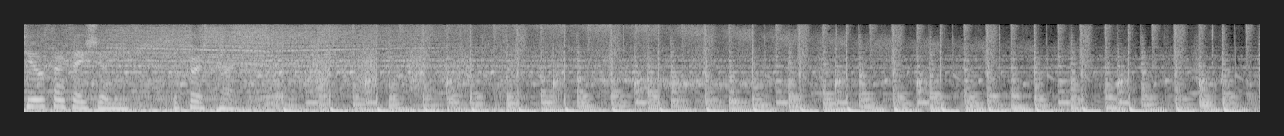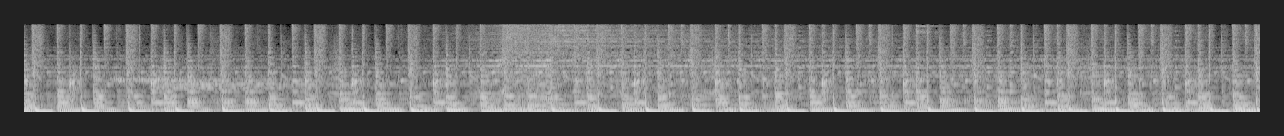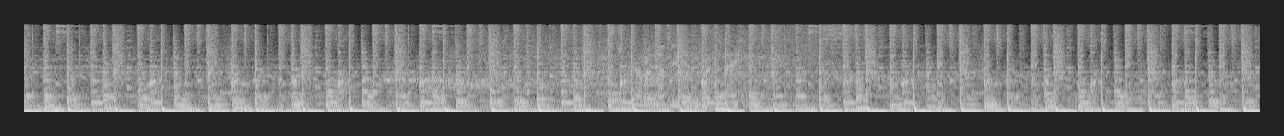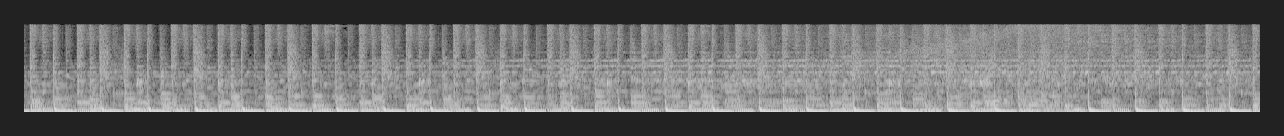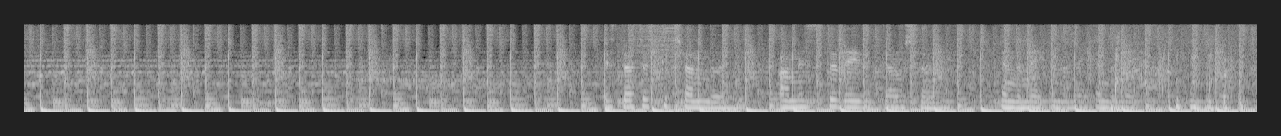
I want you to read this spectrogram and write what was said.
Sutil Sensations, the first pack. Estás escuchando a Mr. David Gausa en the mix, in the mix, in the mix.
